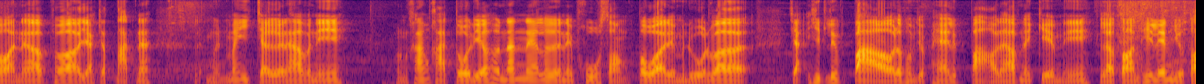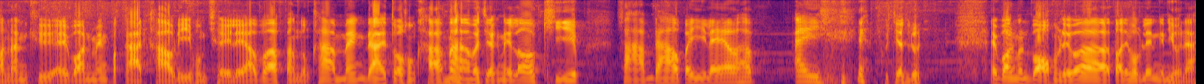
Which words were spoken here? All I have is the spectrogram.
ก่อนนะครับเพราะอยากจะตัดนะ เหมือนไม่เจอนะครับวันนี้ผลข้ามขาดตัวเดียวเท่านั้นนะแล้วเหลือในพูลสองตัวเดี๋ยวมาดูกันว่าจะฮิตหรือเปล่าแล้วผมจะแพ้หรือเปล่านะครับในเกมนี้ แล้วตอนที่เล่นอยู่ตอนนั้นคือไอบอลแม่งประกาศข่าวดี ผมเฉยเลยครับว่าฝั่งตรงข้ามแม่งได้ตัวของคามามาจากในรอบคีปสามดาวไปแล้วครับ ไอ้กูจะหลุดไอบอลมันบอกผมเลยว่าตอนที่ผมเล่นกันอยู่นะ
